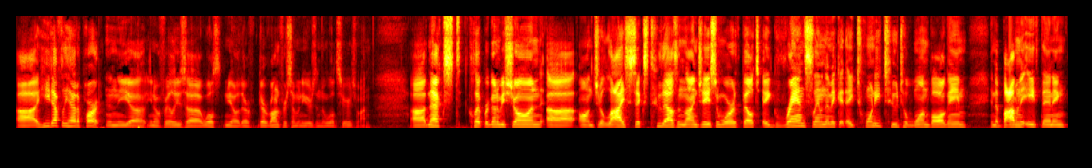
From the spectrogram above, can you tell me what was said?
uh, he definitely had a part in the uh, you know Phillies uh, world you know their their run for so many years in the World Series run. Uh, next clip we're going to be showing uh, on July 6, 2009. Jayson Werth belts a grand slam to make it a 22 to one ball game in the bottom of the eighth inning,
